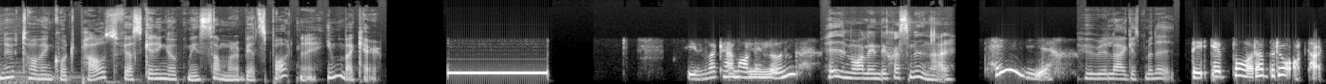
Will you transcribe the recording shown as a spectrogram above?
Nu tar vi en kort paus för jag ska ringa upp min samarbetspartner Invacare. Invacare Malin Lund. Hej Malin, det är Jasmin här. Hej! Hur är läget med dig? Det är bara bra, tack.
